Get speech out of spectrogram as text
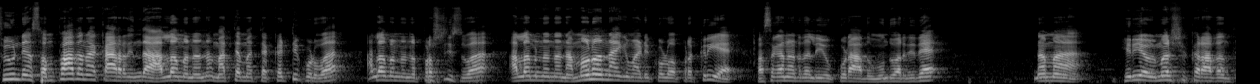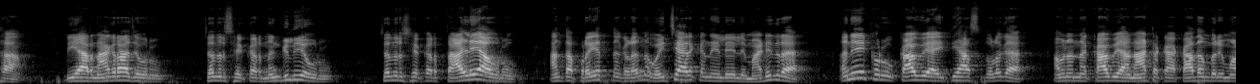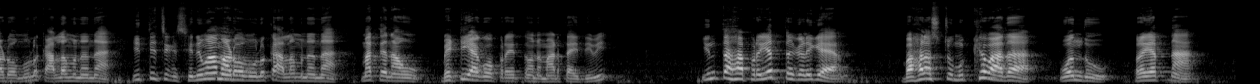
ಶೂನ್ಯ ಸಂಪಾದನಾಕಾರರಿಂದ ಅಲ್ಲಮನನ್ನು ಮತ್ತೆ ಮತ್ತೆ ಕಟ್ಟಿಕೊಡುವ ಅಲ್ಲಮನನ್ನು ಪ್ರಶ್ನಿಸುವ ಅಲ್ಲಮನನ್ನು ನಮ್ಮನನ್ನಾಗಿ ಮಾಡಿಕೊಳ್ಳುವ ಪ್ರಕ್ರಿಯೆ ಹೊಸಗನ್ನಡದಲ್ಲಿಯೂ ಕೂಡ ಅದು ಮುಂದುವರೆದಿದೆ. ನಮ್ಮ ಹಿರಿಯ ವಿಮರ್ಶಕರಾದಂಥ ಡಿ ಆರ್ ನಾಗರಾಜ್ ಅವರು, ಚಂದ್ರಶೇಖರ್ ನಂಗಲಿ ಅವರು, ಚಂದ್ರಶೇಖರ್ ತಾಳೆ ಅವರು ಅಂಥ ಪ್ರಯತ್ನಗಳನ್ನು ವೈಚಾರಿಕ ನೆಲೆಯಲ್ಲಿ ಮಾಡಿದರೆ ಅನೇಕರು ಕಾವ್ಯ ಇತಿಹಾಸದೊಳಗೆ ಅವನನ್ನು ಕಾವ್ಯ ನಾಟಕ ಕಾದಂಬರಿ ಮಾಡುವ ಮೂಲಕ ಅಲ್ಲಮ್ಮನನ್ನು, ಇತ್ತೀಚೆಗೆ ಸಿನಿಮಾ ಮಾಡುವ ಮೂಲಕ ಅಲ್ಲಮ್ಮನನ್ನು ಮತ್ತೆ ನಾವು ಭೇಟಿಯಾಗುವ ಪ್ರಯತ್ನವನ್ನು ಮಾಡ್ತಾ ಇದ್ದೀವಿ. ಇಂತಹ ಪ್ರಯತ್ನಗಳಿಗೆ ಬಹಳಷ್ಟು ಮುಖ್ಯವಾದ ಒಂದು ಪ್ರಯತ್ನ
